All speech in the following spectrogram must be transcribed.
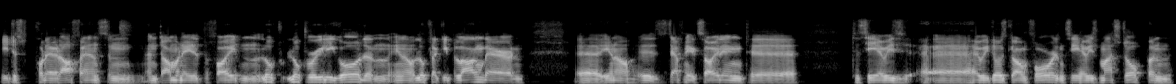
he just put out offense and, and dominated the fight and looked looked really good, and you know looked like he belonged there. And uh, you know, it's definitely exciting to to see how he's uh, how he does going forward and see how he's matched up. And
